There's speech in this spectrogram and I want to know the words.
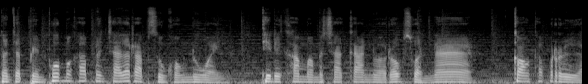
น่าจะเป็นผู้บังคับบัญชาระดับสูงของหน่วย ที่ได้เข้ามาบัญชาการหน่วยรบส่วนหน้า กองทัพเรือ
